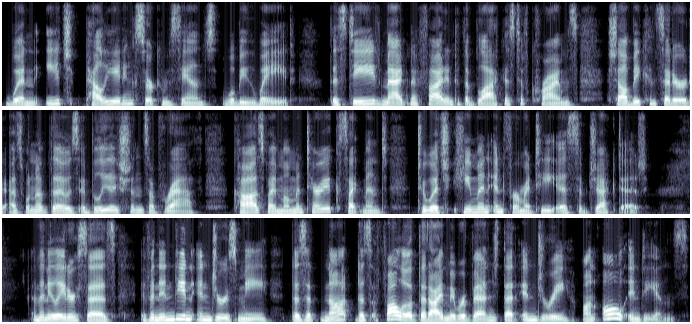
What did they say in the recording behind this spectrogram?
when each palliating circumstance will be weighed. This deed, magnified into the blackest of crimes, shall be considered as one of those ebullitions of wrath caused by momentary excitement to which human infirmity is subjected. And then he later says, If an Indian injures me, does it not does it follow that I may revenge that injury on all Indians?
